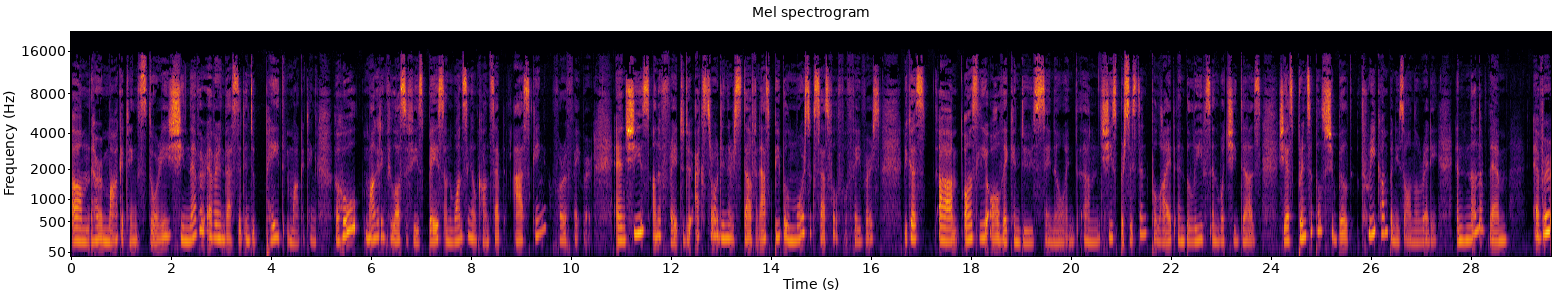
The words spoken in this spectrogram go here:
um, her marketing story, she never ever invested into paid marketing. Her whole marketing philosophy is based on one single concept asking for a favor. And she's unafraid to do extraordinary stuff and ask people more successful for favors because um, honestly, all they can do is say no. And um, she's persistent, polite, and believes in what she does. She has principles she built three companies on already, and none of them ever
